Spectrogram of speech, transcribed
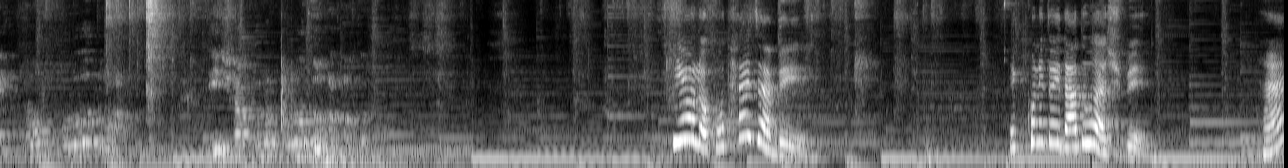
একদম পুরো তোমার মতো। হলো? কোথায় যাবে? এক্ষুনি তো এই দাদু আসবে। হ্যাঁ?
